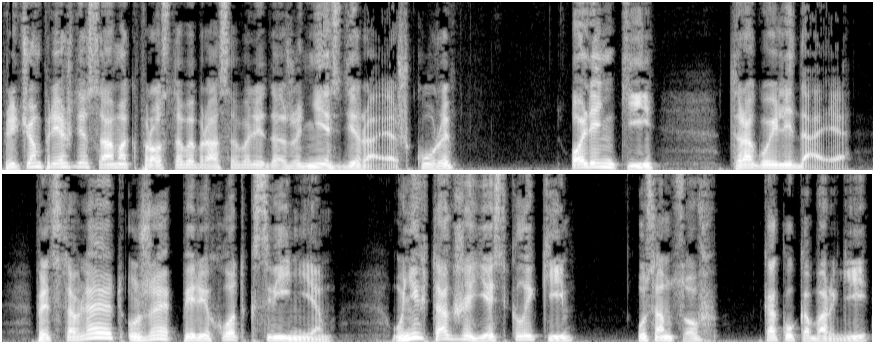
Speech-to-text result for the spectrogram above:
Причем прежде самок просто выбрасывали, даже не сдирая шкуры. Оленьки, трагойлидая, представляют уже переход к свиньям, у них также есть клыки, у самцов, как у кабарги,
